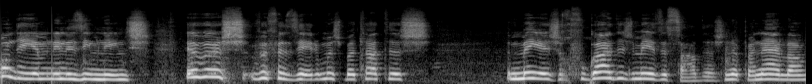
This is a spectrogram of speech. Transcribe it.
Bom dia meninas e meninos, eu hoje vou fazer umas batatas meias refogadas, meias assadas na panela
